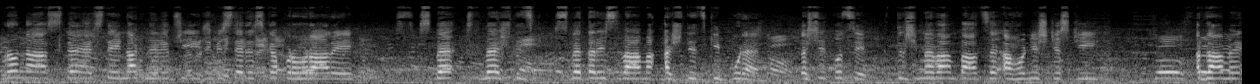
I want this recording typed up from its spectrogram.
pro nás jste stejně nejlepší, kdybyste dneska prohráli, jsme, jsme, vždycky, jsme tady s váma a vždycky budeme. Takže kluci, držíme vám páce a hodně štěstí a dáme,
